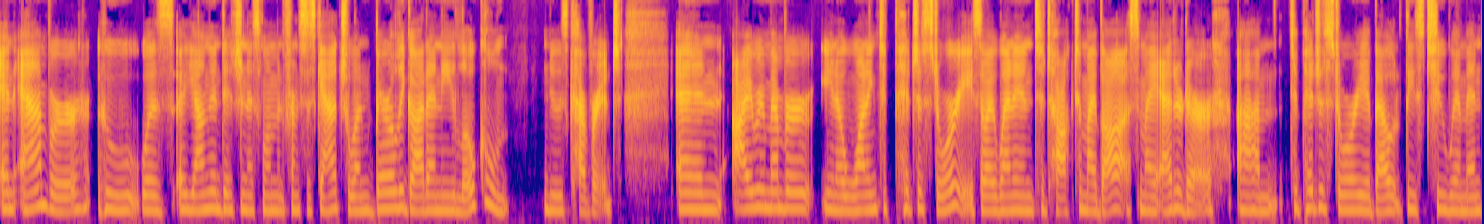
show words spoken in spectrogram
And Amber, who was a young Indigenous woman from Saskatchewan, barely got any local news coverage. And I remember, you know, wanting to pitch a story. So I went in to talk to my boss, my editor, um, to pitch a story about these two women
